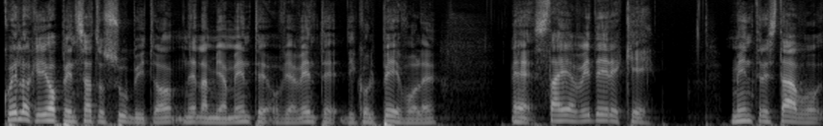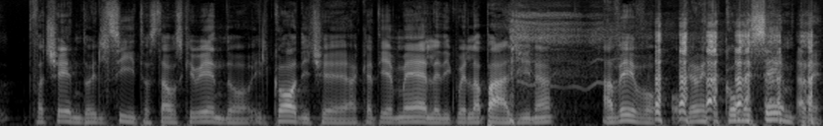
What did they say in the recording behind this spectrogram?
Quello che io ho pensato subito, nella mia mente ovviamente di colpevole, è stai a vedere che mentre stavo facendo il sito, stavo scrivendo il codice HTML di quella pagina, avevo ovviamente come sempre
